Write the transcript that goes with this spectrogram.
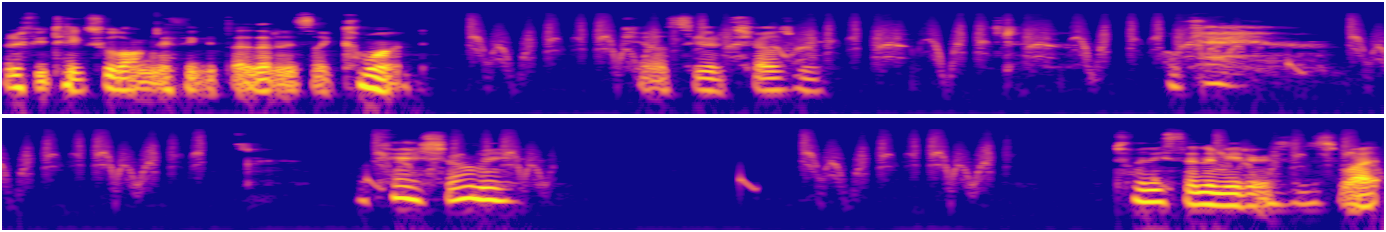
But if you take too long, I think it does and it's like, come on. Okay, let's see what it shows me. Okay. Okay, show me. 20 centimeters is what?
